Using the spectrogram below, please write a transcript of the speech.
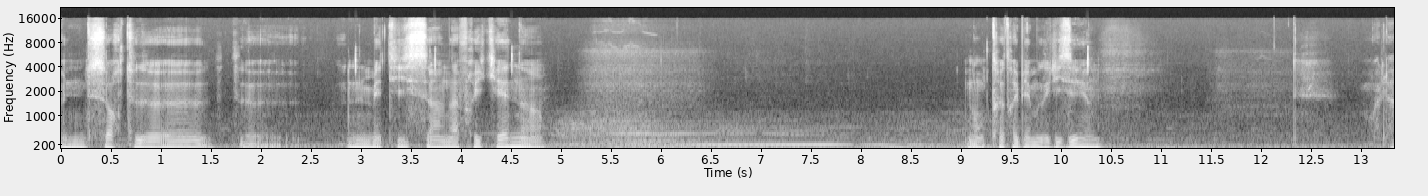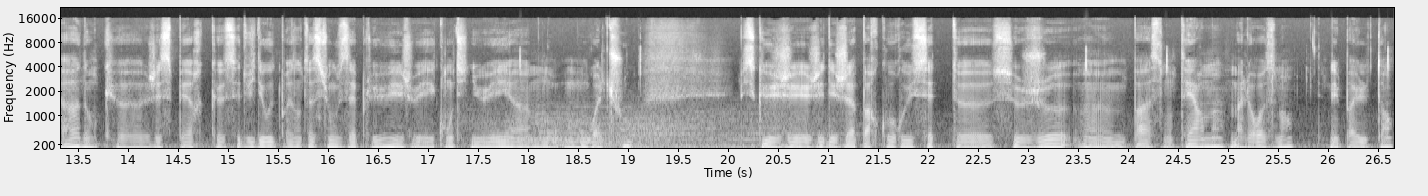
une sorte de, métisse hein, africaine. Donc très très bien modélisée. hein. Voilà, donc euh, j'espère que cette vidéo de présentation vous a plu et je vais continuer euh, mon, mon puisque j'ai déjà parcouru cette, ce jeu, pas à son terme malheureusement, je n'ai pas eu le temps.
